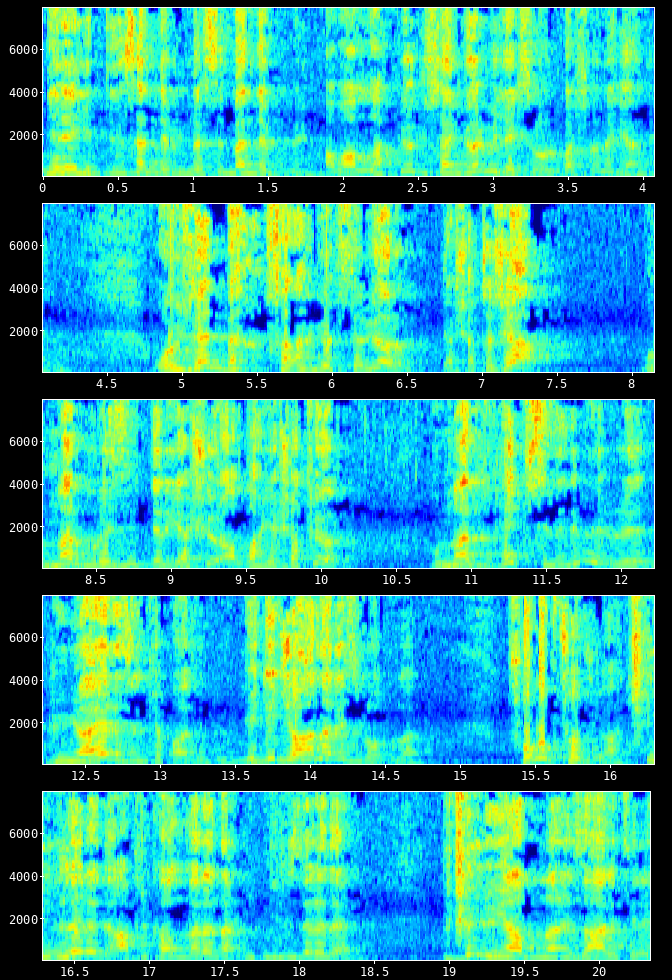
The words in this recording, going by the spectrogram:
nereye gittiğini sen de bilmezsin ben de bilmeyim. Ama Allah diyor ki sen görmeyeceksin onun başına geldiğini. O yüzden ben sana gösteriyorum. Yaşatacağım. Bunlar bu rezillikleri yaşıyor. Allah yaşatıyor. Bunlar hepsini değil mi? Dünyaya rezil kepaz ediyor. Yedi cihana rezil oldular. Çoluk çocuğa, Çinlilere de, Afrikalılara da, İngilizlere de. Bütün dünya bunların rezaletini.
